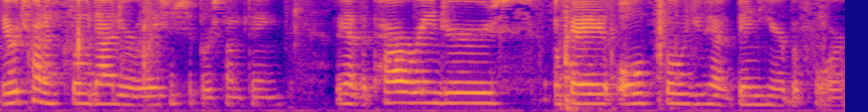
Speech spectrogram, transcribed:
they were trying to slow down your relationship or something. We have the Power Rangers. Okay, Old Soul, you have been here before.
